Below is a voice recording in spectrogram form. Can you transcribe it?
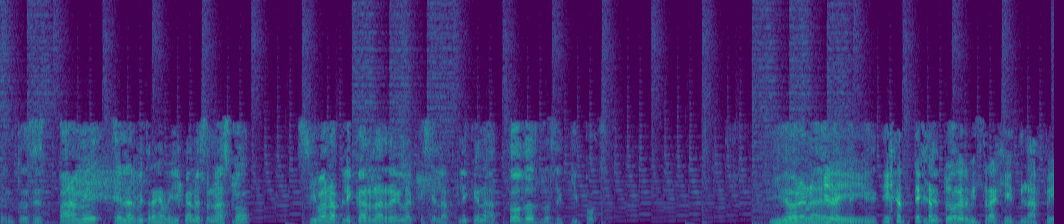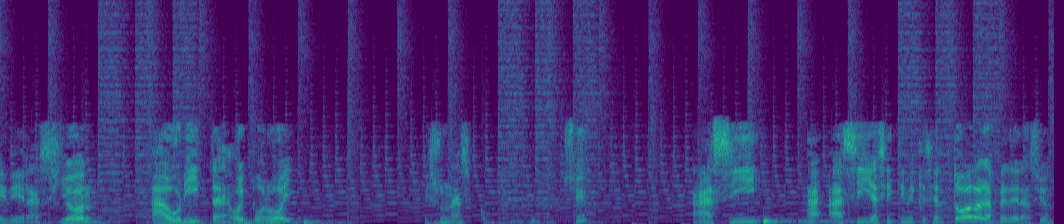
Entonces, para mí, el arbitraje mexicano es un asco. Si van a aplicar la regla, que se la apliquen a todos los equipos. Y de ahora en adelante. deja, deja todo el arbitraje. La federación, ahorita, hoy por hoy, es un asco. Sí. Así, así, así tiene que ser toda la federación.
